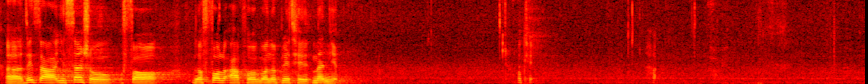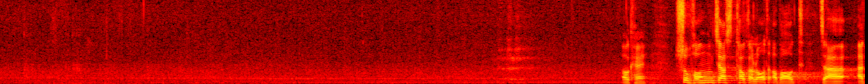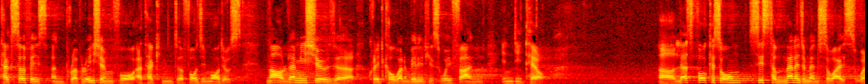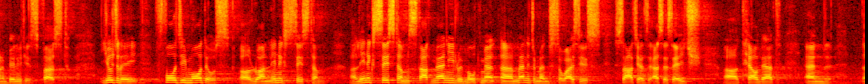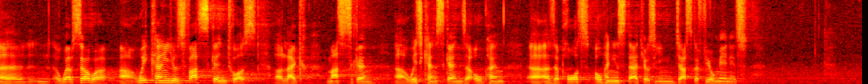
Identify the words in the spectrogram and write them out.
Uh, these are essential for the follow-up vulnerability menu. Okay. Okay. Shupeng just talked a lot about the attack surface and preparation for attacking the 4G modules. Now let me show the critical vulnerabilities we found in detail. Uh, let's focus on system management service vulnerabilities first. Usually, 4G modules uh, run Linux system. Uh, Linux systems start many remote ma uh, management services such as SSH, uh, Telnet, and web server, uh, we can use fast scan tools uh, like MassScan, which can scan the open the port's opening status in just a few minutes.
